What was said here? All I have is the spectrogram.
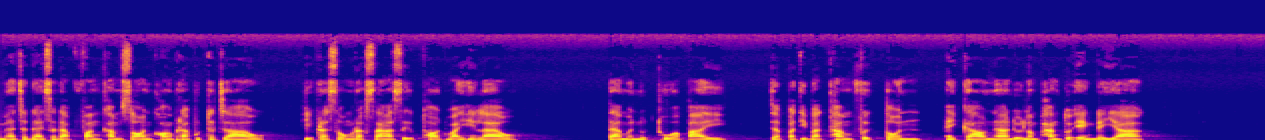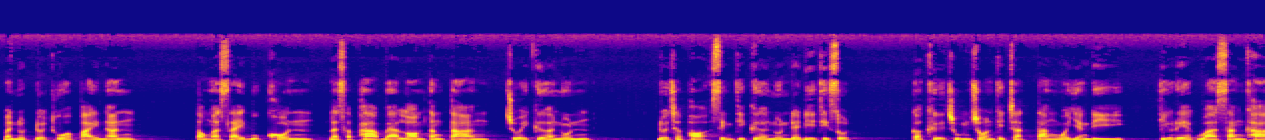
แม้จะได้สดับฟังคำสอนของพระพุทธเจ้า ที่พระสงฆ์รักษาสืบทอดไว้ให้แล้ว แต่มนุษย์ทั่วไปจะปฏิบัติธรรมฝึกตนให้ก้าวหน้าโดยลำพังตัวเองได้ยาก มนุษย์โดยทั่วไปนั้น ต้องอาศัยบุคคลและสภาพแวดล้อมต่างๆ ช่วยเกื้อหนุน โดยเฉพาะสิ่งที่เกื้อหนุนได้ดีที่สุด ก็คือชุมชนที่จัดตั้งไว้อย่างดี ที่เรียกว่าสังฆะ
